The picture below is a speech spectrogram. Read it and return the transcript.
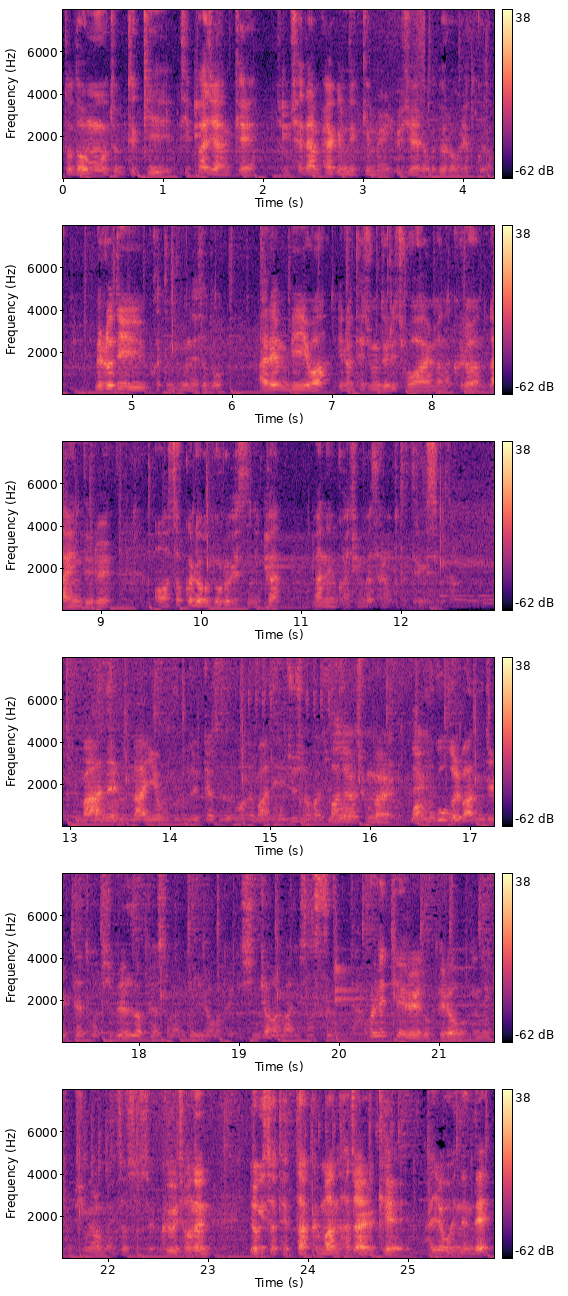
또 너무 좀 듣기 deep하지 않게 좀 최대한 밝은 느낌을 유지하려고 노력을 했고요. 멜로디 같은 부분에서도 R&B와 이런 대중들이 좋아할 만한 그런 라인들을 어, 섞으려고 노력했으니까 많은 관심과 사랑 부탁드리겠습니다. 많은 라이온 분들께서 응원을 많이 해주셔가지고 맞아요, 정말 네, 완곡을 만들 때 더 develop해서 만들려고 되게 신경을 많이 썼습니다. quality를 높이려고 굉장히 좀 신경을 많이 썼었어요. 그 저는 여기서 됐다 그만하자 이렇게 하려고 했는데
